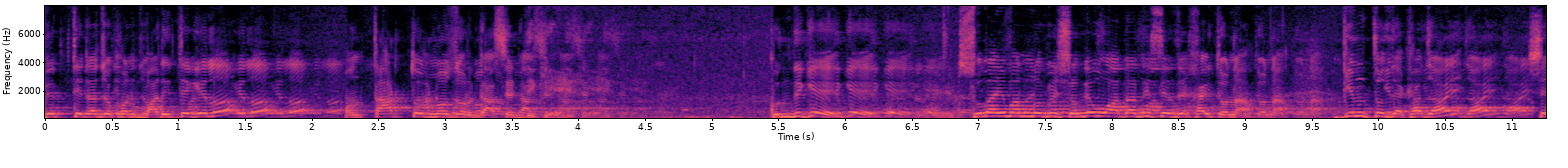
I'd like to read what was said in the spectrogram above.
ব্যক্তিটা যখন বাড়িতে গেল তার তো নজর গাছের দিকে। কোন দিকে সুলাইমান নবীর সঙ্গে ওয়াদা দিছে যে খাইতো না। কিন্তু দেখা যায়, সে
